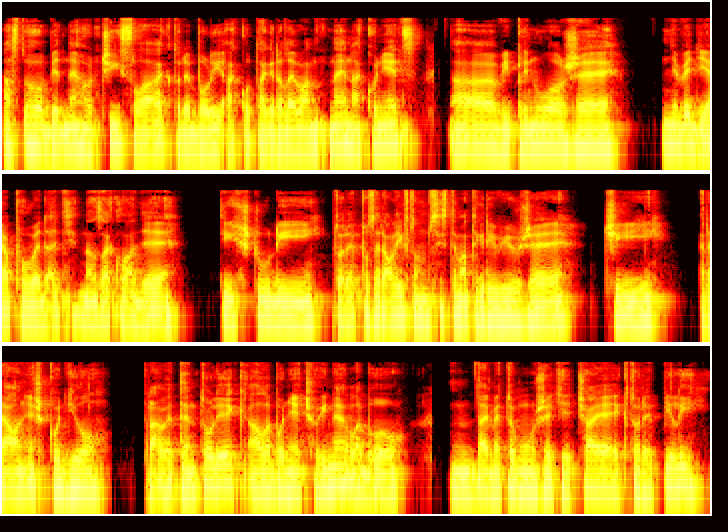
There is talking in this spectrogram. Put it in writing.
a z toho biedného čísla, ktoré boli ako tak relevantné nakoniec, vyplynulo, že nevedia povedať na základe tých štúdií, ktoré pozerali v tom Systematic Review, že či reálne škodil práve tento liek alebo niečo iné, lebo dajme tomu, že tie čaje, ktoré pili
